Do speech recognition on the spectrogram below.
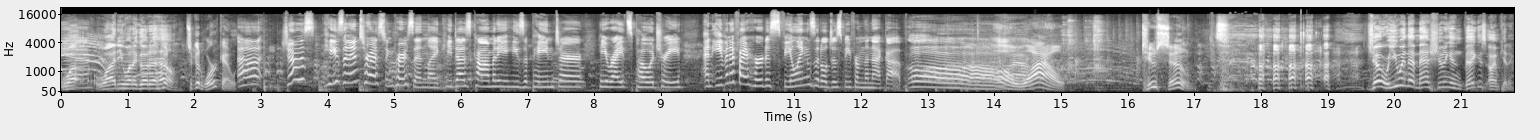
Yeah. Why, why do you want to go to hell? It's a good workout. Uh, Joe's he's an interesting person. Like he does comedy, he's a painter, he writes poetry, and even if I hurt his feelings, it'll just be from the neck up. Oh, wow. Too soon. Joe, were you in that mass shooting in Vegas? Oh, I'm kidding.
